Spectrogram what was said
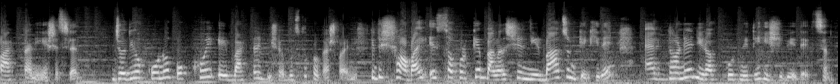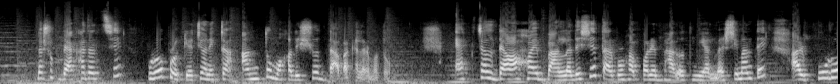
বার্তা নিয়ে এসেছিলেন। যদিও কোনো পক্ষই এই বার্তার বিষয়বস্তু প্রকাশ করেনি। কিন্তু সবাই এই সফরকে বাংলাদেশের নির্বাচনকে ঘিরে এক ধরনের নীরব কূটনীতি হিসেবে দেখছেন। দর্শক, দেখা যাচ্ছে পুরো প্রক্রিয়াটি অনেকটা আন্তঃমহাদেশীয় দাবা খেলার মতো। এক চাল দেওয়া হয় বাংলাদেশে, তার প্রভাব পড়ে ভারত মিয়ানমার সীমান্তে, আর পুরো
